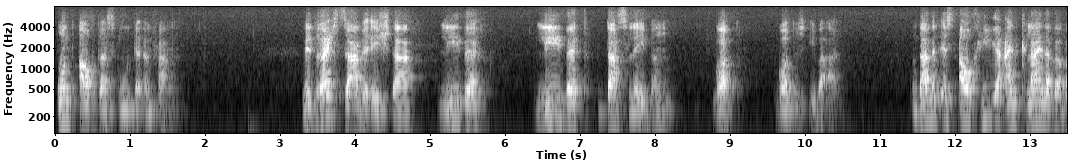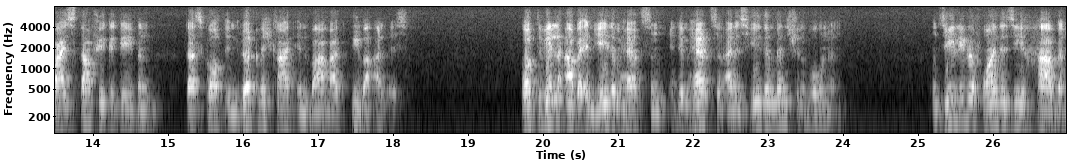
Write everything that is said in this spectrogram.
und auch das Gute empfangen. Mit Recht sage ich da, liebe, liebet das Leben, Gott. Gott ist überall. Und damit ist auch hier ein kleiner Beweis dafür gegeben, dass Gott in Wirklichkeit, in Wahrheit überall ist. Gott will aber in jedem Herzen, in dem Herzen eines jeden Menschen wohnen. Und Sie, liebe Freunde, Sie haben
